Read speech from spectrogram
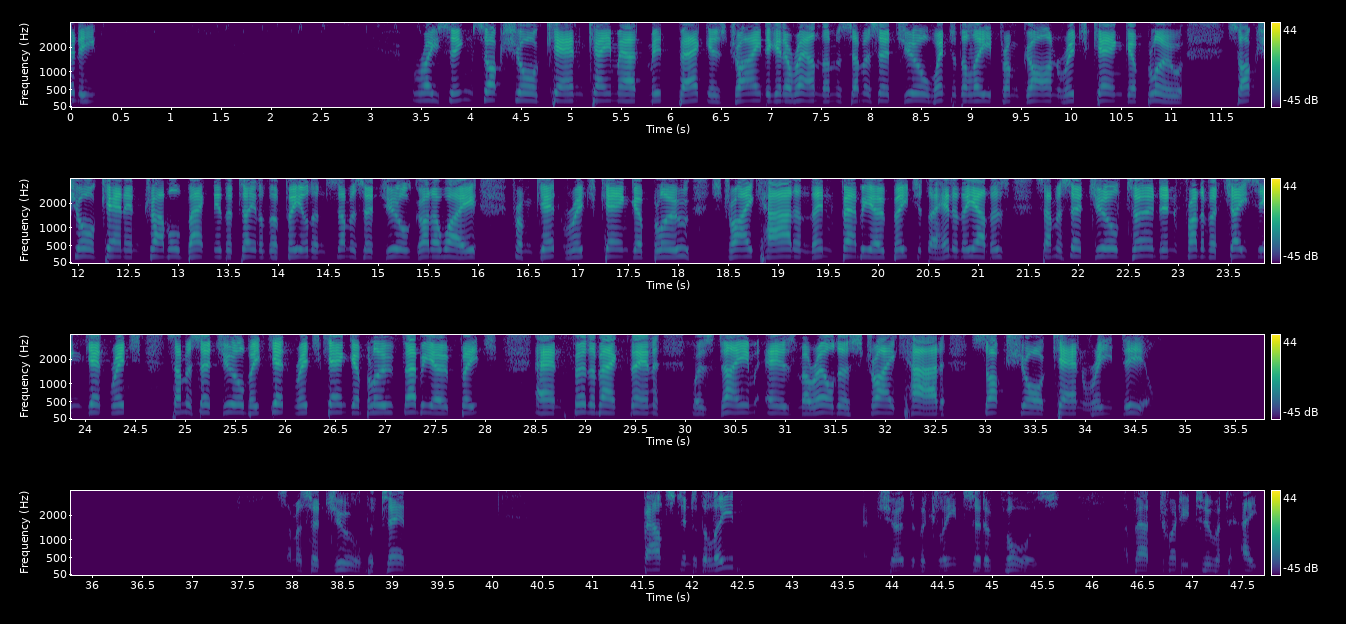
Ready. Racing, Sockshaw Can came out mid-pack, is trying to get around them. Somerset Jewel went to the lead from Gone Rich Kanga Blue. Sockshaw Can in trouble back near the tail of the field, and Somerset Jewel got away from Get Rich Kanga Blue. Strike hard, and then Fabio Beach at the head of the others. Somerset Jewel turned in front of a chasing Get Rich. Somerset Jewel beat Get Rich Kanga Blue, Fabio Beach, and further back then was Dame Esmeralda Strike Hard. Sockshaw Can redeal. Somerset Jewel, the 10 bounced into the lead and showed them a clean set of paws. About 22 and 8.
